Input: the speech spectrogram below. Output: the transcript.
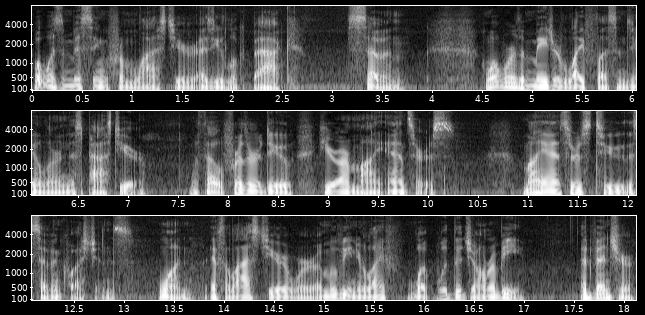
What was missing from last year as you look back? 7. What were the major life lessons you learned this past year? Without further ado, here are my answers. My answers to the seven questions. 1. If the last year were a movie in your life, what would the genre be? Adventure.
